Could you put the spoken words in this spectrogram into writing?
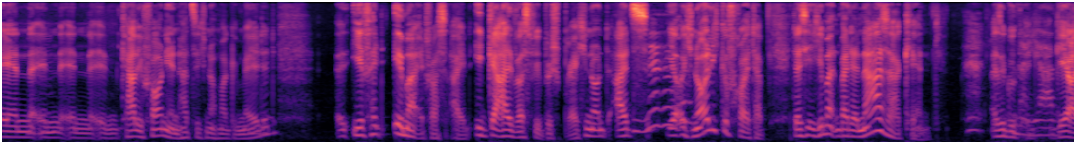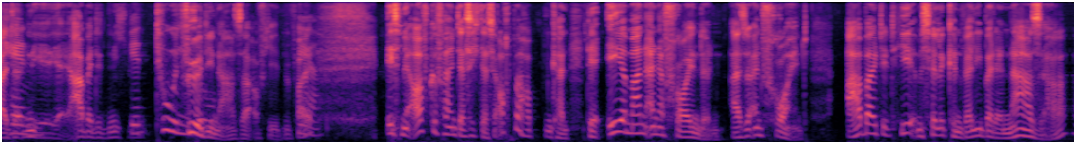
in, in, in, in Kalifornien, hat sich nochmal gemeldet. Äh, Ihr fällt immer etwas ein, egal was wir besprechen. Und als ihr euch neulich gefreut habt, dass ihr jemanden bei der NASA kennt. Also gut, Na ja, wir Gerald er arbeitet nicht Wir tun für so. die NASA auf jeden Fall. Ja. Ist mir aufgefallen, dass ich das auch behaupten kann. Der Ehemann einer Freundin, also ein Freund, arbeitet hier im Silicon Valley bei der NASA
